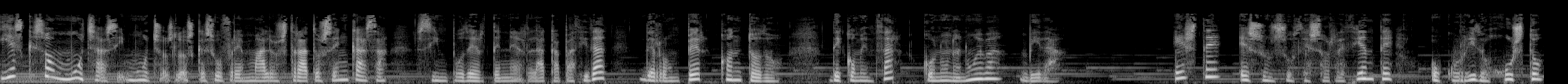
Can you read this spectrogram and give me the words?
Y es que son muchas y muchos los que sufren malos tratos en casa sin poder tener la capacidad de romper con todo, de comenzar con una nueva vida. Este es un suceso reciente ocurrido justo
